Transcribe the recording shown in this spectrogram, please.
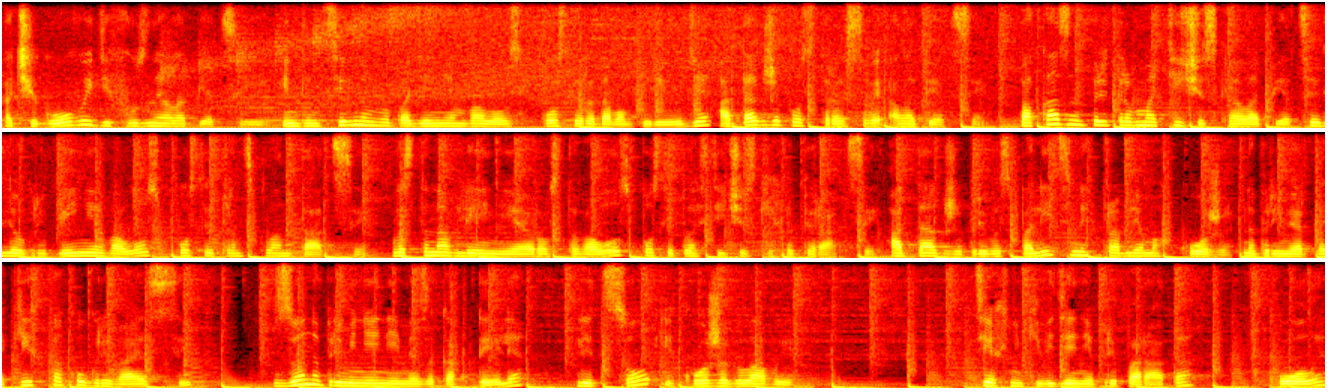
Очаговой диффузной аллопеции. Интенсивным выпадением волос в послеродовом периоде, а также постстрессовой аллопеции. Показан при травматической аллопеции для укрепления волос после трансплантации, восстановления роста волос после пластических операций, а также при воспалительных проблемах кожи, например, таких как угревая сыпь. Зона применения мезококтейля – лицо и кожа головы. Техники ведения препарата – вколы,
